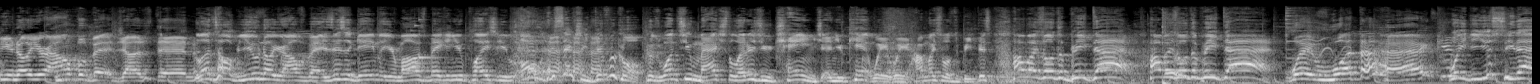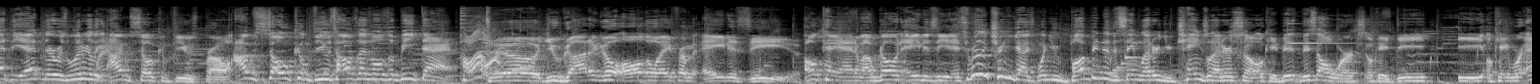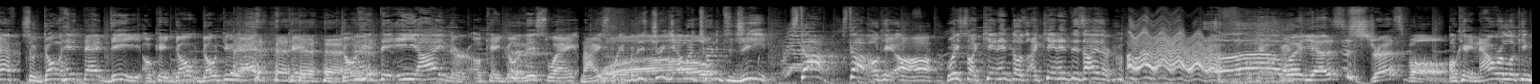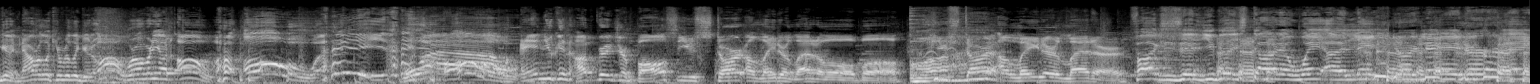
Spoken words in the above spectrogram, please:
hope you know your alphabet, Justin. Let's hope you know your alphabet. Is this a game that your mom's making you play? So you, oh, this is actually difficult. Because once you match the letters, you change and you can't, wait, wait, how am I supposed to beat this? How am I supposed to beat that? How am I supposed to beat that? Wait, what the heck? Wait, did you see that at the end? There was literally, I'm so confused, bro. I'm so confused. How was I supposed to beat that? Huh? Dude, you gotta go all the way from A to Z. Okay, Adam, I'm going A to Z. It's really tricky, guys. When you bump into the same letter, you change letters. So, okay, this, this all works. Okay, D, E. Okay, we're F. So don't hit that D. Okay, don't don't do that. Okay, don't hit the E either. Okay, go this way. Nice. Wait, but this tricky. I'm gonna turn it to G. Stop! Stop! Okay, uh, wait, so I can't hit those. I can't hit this either. Uh, Okay, okay. Wait, yeah, this is stressful. Okay, now we're looking good. Now we're looking really good. Oh, we're already on O. Oh, hey. Wow! Oh. And you can upgrade your ball so you start a later level. What? You start a later letter. Foxy says you gonna start a way a later, later, a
